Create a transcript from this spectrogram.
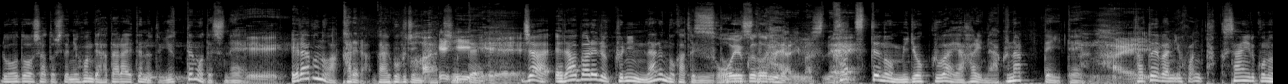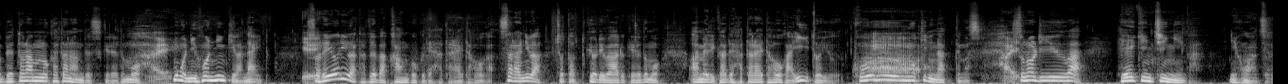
労働者として日本で働いてねと言っても、ですね、え選ぶのは彼ら、外国人たちで、はいじゃあ、選ばれる国になるのかというそういうことになりますね。はい。かつての魅力はやはりなくなっていて、はい。例えば日本にたくさんいるこのベトナムの方なんですけれども、はい。もう日本人気がないと。ええ。それよりは例えば韓国で働いた方が、さらにはちょっと距離はあるけれども、アメリカで働いた方がいいという、こういう動きになってます。はい。その理由は、平均賃金が日本はずっ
